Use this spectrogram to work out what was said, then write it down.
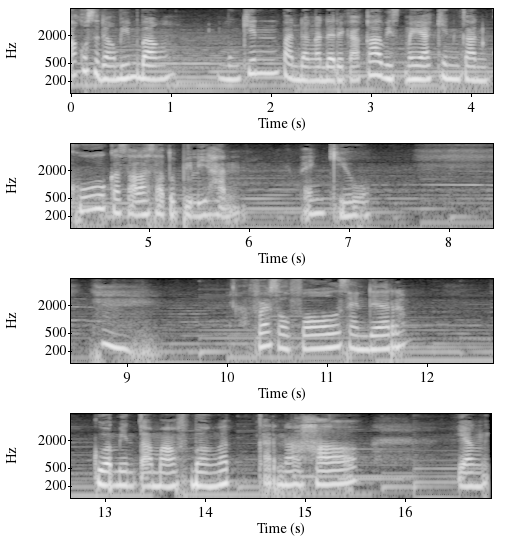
Aku sedang bimbang. Mungkin pandangan dari kakak bisa meyakinkanku ke salah satu pilihan. Thank you. Hmm. First of all, Sender, gue minta maaf banget karena hal yang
